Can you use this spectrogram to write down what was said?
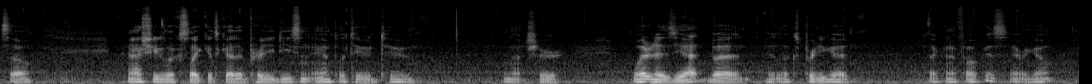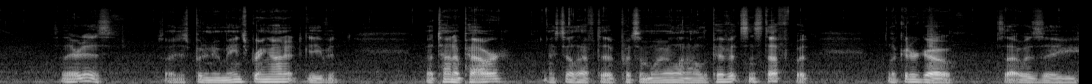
So Actually looks like it's got a pretty decent amplitude too. I'm not sure what it is yet, but it looks pretty good. Is that going to focus? There we go. So there it is. So I just put a new mainspring on it, gave it a ton of power. I still have to put some oil on all the pivots and stuff, but look at her go. So that was a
